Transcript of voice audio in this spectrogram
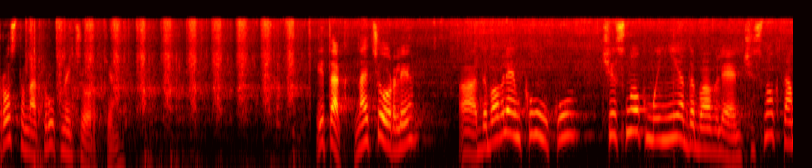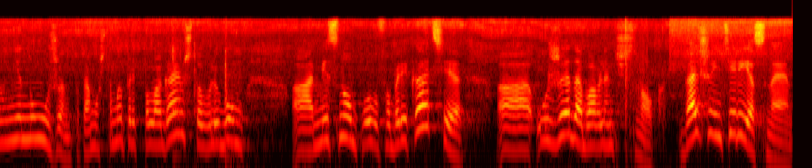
просто на крупной терке. Итак, натерли, а, добавляем к луку. Чеснок мы не добавляем, чеснок там не нужен, потому что мы предполагаем, что в любом мясном полуфабрикате а, уже добавлен чеснок. Дальше интересное.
